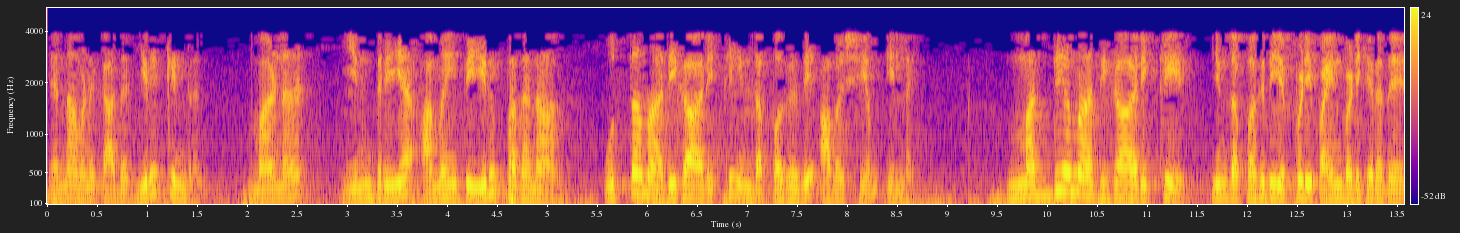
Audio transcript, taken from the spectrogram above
ஏன்னா அவனுக்கு அது இருக்கின்றது. மன இந்திரிய அமைதி இருப்பதனால் உத்தம அதிகாரிக்கு இந்த பகுதி அவசியம் இல்லை. மத்தியம அதிகாரிக்கு இந்த பகுதி எப்படி பயன்படுகிறது?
